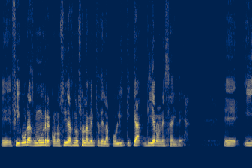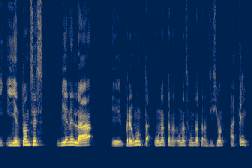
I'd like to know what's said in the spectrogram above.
Eh, figuras muy reconocidas, no solamente de la política, dieron esa idea. Eh, y, entonces viene la pregunta, una, una, segunda transición, ¿a qué?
